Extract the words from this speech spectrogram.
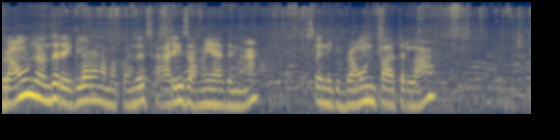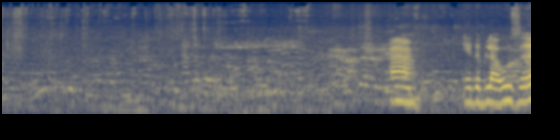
ப்ரௌனில் வந்து ரெகுலராக நமக்கு வந்து சாரீஸ் அமையாதுங்க. ஸோ இன்றைக்கி ப்ரௌன் பார்த்துடலாம் ஆ இது ப்ளவுஸு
